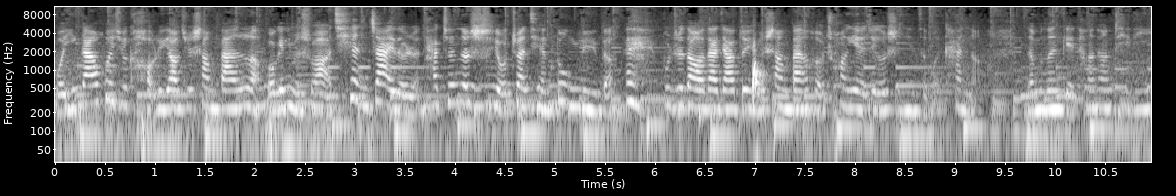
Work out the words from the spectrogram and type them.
我应该会去考虑要去上班了。我跟你们说啊，欠债的人他真的是有赚钱动力的。哎，不知道大家对于上班和创业这个事情怎么看呢？能不能给汤汤提提意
